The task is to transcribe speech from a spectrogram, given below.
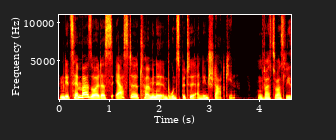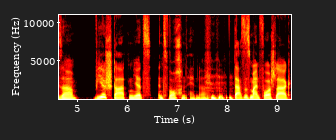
Im Dezember soll das erste Terminal in Brunsbüttel an den Start gehen. Und weißt du was, Lisa? Wir starten jetzt ins Wochenende. Das ist mein Vorschlag.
